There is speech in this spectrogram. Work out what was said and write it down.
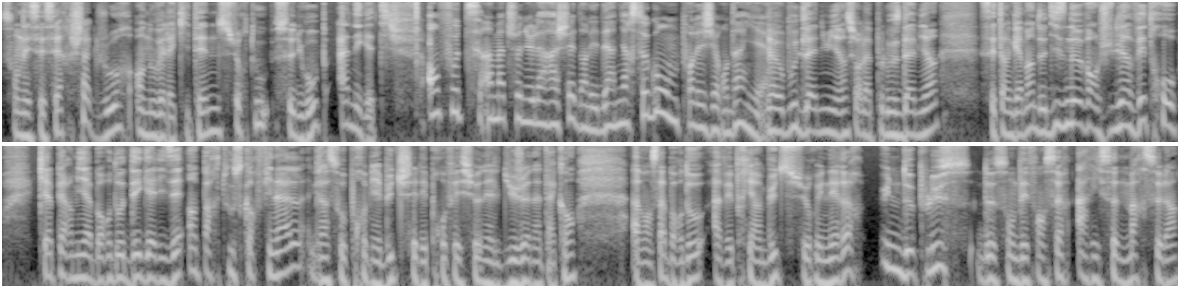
sont nécessaires chaque jour en Nouvelle-Aquitaine, surtout ceux du groupe A négatif. En foot, un match nul arraché dans les dernières secondes pour les Girondins hier. Au bout de la nuit, hein, sur la pelouse d'Amiens, c'est un gamin de 19 ans, Julien Vétro, qui a permis à Bordeaux d'égaliser un partout score final grâce au premier but chez les professionnels du jeune attaquant. Avant ça, Bordeaux avait pris un but sur une erreur une de plus de son défenseur Harrison Marcelin.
